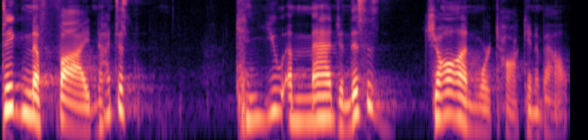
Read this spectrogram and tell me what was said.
dignified, not just, can you imagine? This is John we're talking about.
